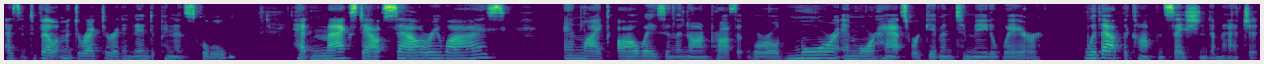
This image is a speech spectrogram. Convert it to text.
as a development director at an independent school, had maxed out salary wise, and like always in the nonprofit world, more and more hats were given to me to wear without the compensation to match it.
